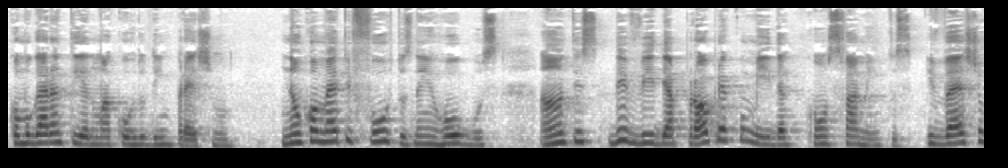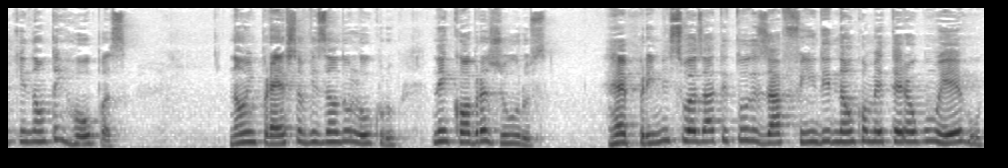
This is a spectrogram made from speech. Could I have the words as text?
como garantia num acordo de empréstimo. Não comete furtos nem roubos, Antes, divide a própria comida com os famintos e veste o que não tem roupas. Não empresta visando lucro, nem cobra juros. Reprime suas atitudes a fim de não cometer algum erro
